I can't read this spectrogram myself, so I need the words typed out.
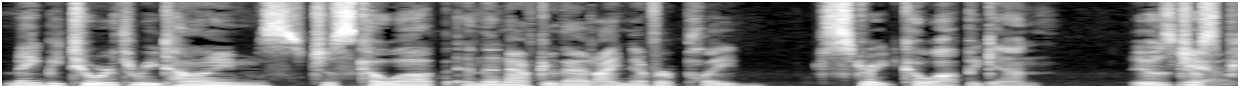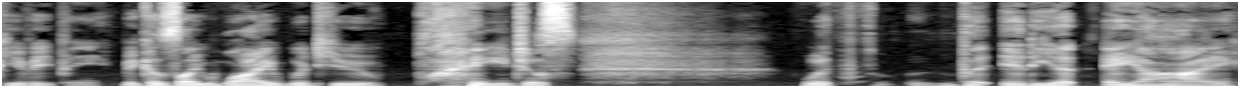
maybe two or three times just co-op and then after that i never played straight co-op again it was just pvp because like why would you play just with the idiot ai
